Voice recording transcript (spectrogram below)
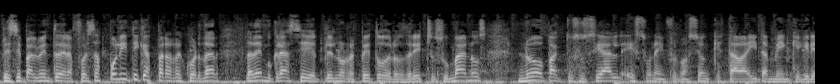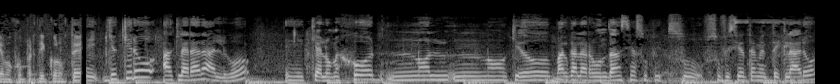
principalmente de las fuerzas políticas, para resguardar la democracia y el pleno respeto de los derechos humanos. Nuevo pacto social es una información que estaba ahí también que queríamos compartir con usted. Eh, yo quiero aclarar algo eh, que a lo mejor no, no quedó, valga la redundancia, suficientemente claro.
